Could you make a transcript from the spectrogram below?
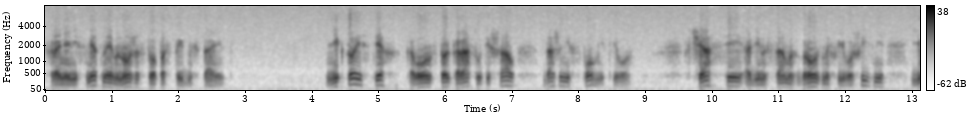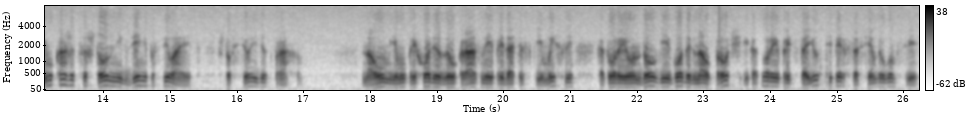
храня несметное множество постыдных тайн. Никто из тех, кого он столько раз утешал, даже не вспомнит его. В час сей, один из самых грозных в его жизни, ему кажется, что он нигде не поспевает, что все идет прахом. На ум ему приходят вдруг разные предательские мысли, которые он долгие годы гнал прочь и которые предстают теперь в совсем другом свете.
